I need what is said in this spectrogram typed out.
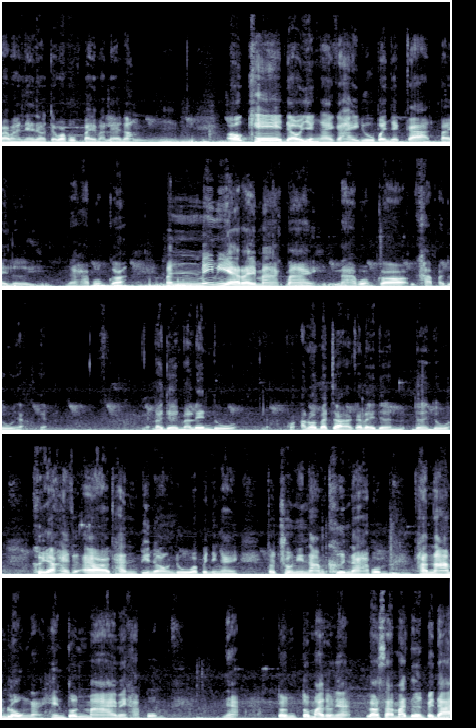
ประมาณเนี้ยเนาะแต่ว่าผมไปมาแล้วเนาะอืมโอเค เดี๋ยวยังไงก็ให้ดูบรรยากาศไปเลยนะครับผมก็มันไม่มีอะไรมากมายนะครับผมก็ขับมาดูเนี่ยเนี่ยเราเดินมาเล่นดูเอารถมาจอดก็เลยเดินเดินดู คืออยากให้เอ่อท่านพี่น้องดูว่าเป็นยังไงตอนช่วงนี้น้ำขึ้นนะครับผมถ้าน้ำลงเนี่ยเห็นต้นไม้ไหมครับผมเนี่ย ต้นต้นไม้ตรงเนี้ยเราสามารถเดินไปได้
